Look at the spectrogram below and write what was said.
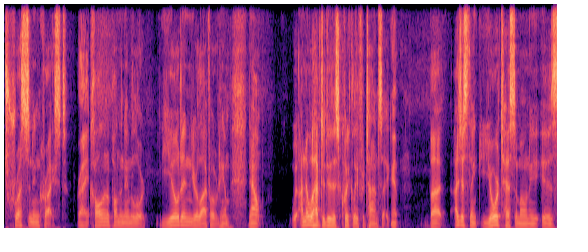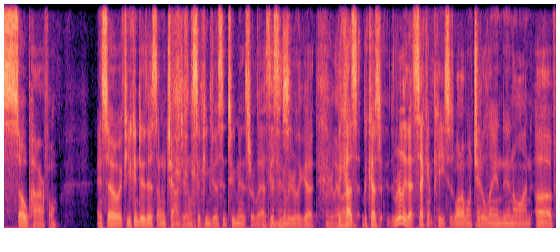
trusting in Christ, right. calling upon the name of the Lord, yielding your life over to Him. Now, I know we'll have to do this quickly for time's sake. Yep. but I just think your testimony is so powerful. And so if you can do this, I'm going to challenge you. Let's see if you can do this in two minutes or less. this is going to be really good. Really because because really that second piece is what I want you to land in on of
